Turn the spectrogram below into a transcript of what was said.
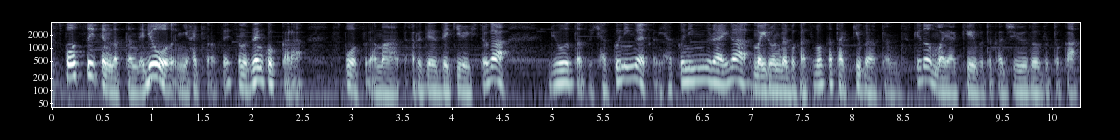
スポーツ推薦だったんで、寮に入ってたんですね。その全国からスポーツが、まあ、ある程度できる人が、寮だと100人ぐらいですかね。100人ぐらいが、まあ、いろんな部活、僕は卓球部だったんですけど、まあ、野球部とか柔道部とか、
